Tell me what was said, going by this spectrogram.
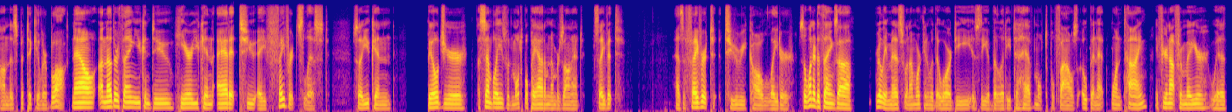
on this particular block. Now, another thing you can do here, you can add it to a favorites list. So you can build your assemblies with multiple pay item numbers on it, save it as a favorite to recall later. So one of the things I really miss when I'm working with ORD is the ability to have multiple files open at one time. If you're not familiar with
